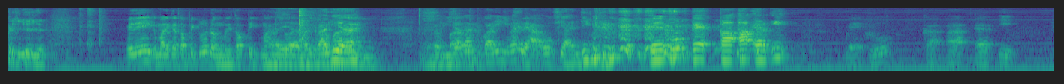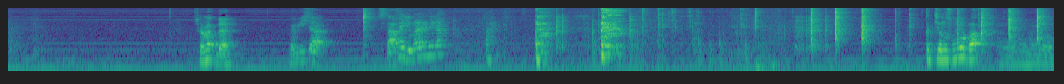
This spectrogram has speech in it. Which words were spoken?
Oh iya iya Jadi kembali ke topik lu dong beli topik mahasiswa iya, balik lagi ya. bisa kan Bukari gimana WHO? si anjing. B U K K A R I. B U K A R I. Coba. Udah Nggak bisa. Staffnya gimana nih, Kak? Kecil semua, Pak. Ngomong dong.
